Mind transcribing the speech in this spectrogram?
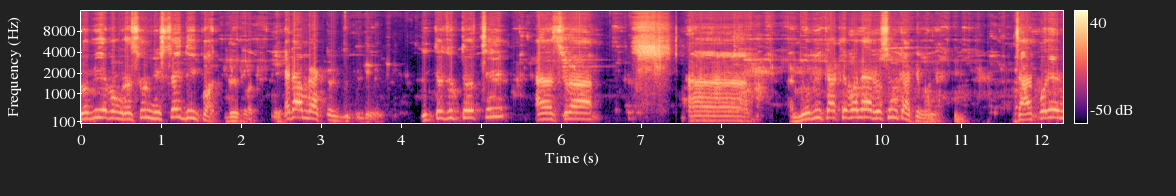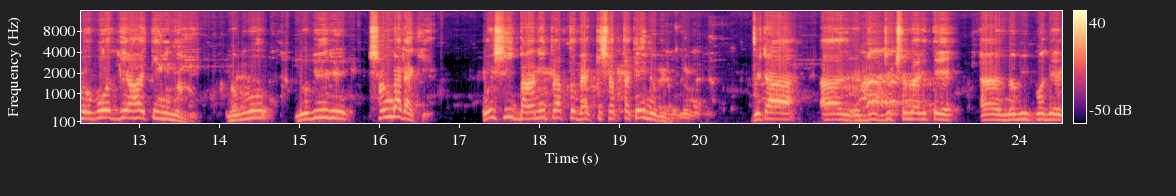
নবী এবং রসুল নিশ্চয়ই দুই পদ। দুই পদ। এটা আমরা একটা যুক্তি দিই। দ্বিতীয় যুক্তি হচ্ছে সূরা নবী কাকে বলে আর রসুল কাকে বলে? যার পরে নবুয়ত দেওয়া হয় তিনি নবী। নবু নবীর সংজ্ঞাটা কি? ঐশী বাণী প্রাপ্ত ব্যক্তি সত্তাকেই নবী বলে যেটা ডিকশনারিতে নবী পদের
